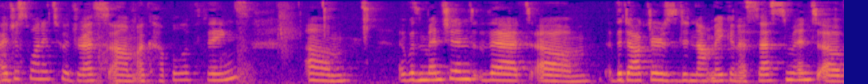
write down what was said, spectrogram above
I just wanted to address um, a couple of things. Um, it was mentioned that um, the doctors did not make an assessment of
